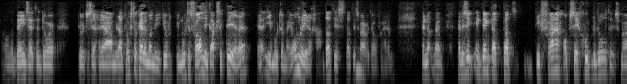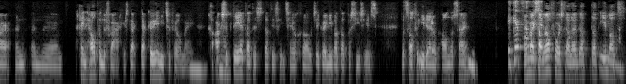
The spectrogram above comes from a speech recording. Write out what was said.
ander been zette door, door te zeggen, ja, maar dat hoeft ook helemaal niet. Je, hoeft, je moet het vooral niet accepteren. Hè? Je moet ermee om leren gaan. Dat is, dat is waar we het over hebben. En dat, dus ik, ik denk dat, dat die vraag op zich goed bedoeld is, maar een, een, uh, geen helpende vraag is. Daar, daar kun je niet zoveel mee. Geaccepteerd, dat is, dat is iets heel groots. Ik weet niet wat dat precies is. Dat zal voor iedereen ook anders zijn. Ik heb maar ik kan wel voorstellen dat, dat iemand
